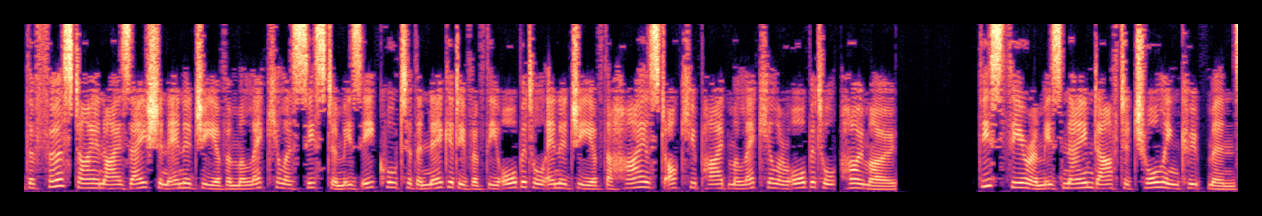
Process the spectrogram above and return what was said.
the first ionization energy of a molecular system is equal to the negative of the orbital energy of the highest occupied molecular orbital HOMO. This theorem is named after Tjalling Koopmans,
